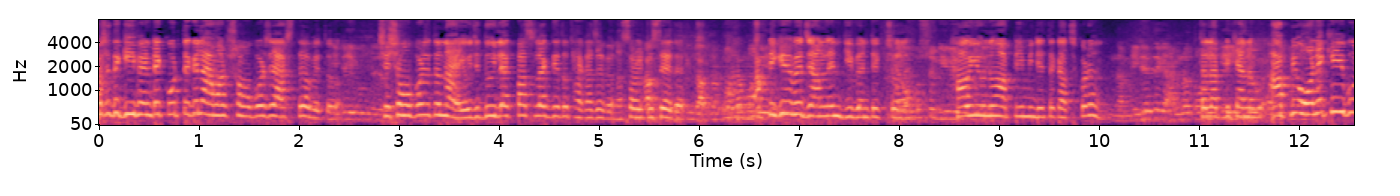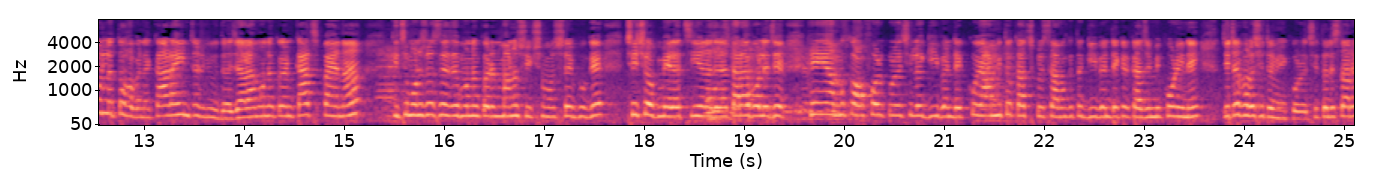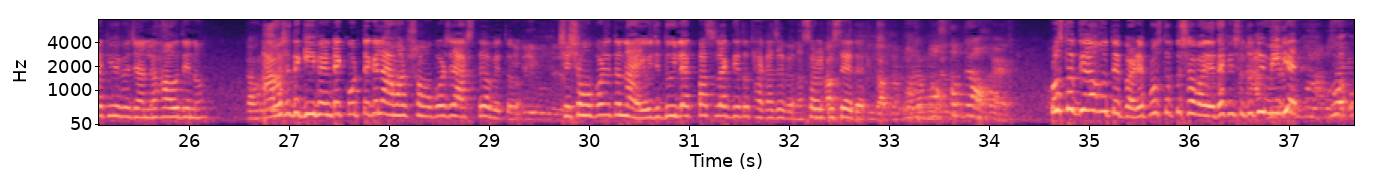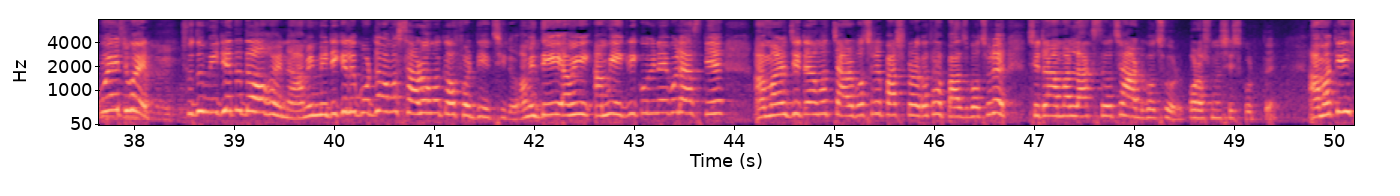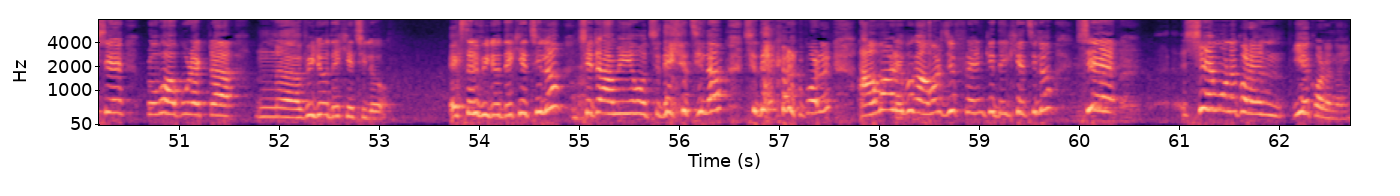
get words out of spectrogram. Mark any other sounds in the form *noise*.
আমার সাথে give and take করতে গেলে আমার সমপর্যায়ে আসতে হবে তো। সে সমপর্যায়ে তো নাই ওই যে দুই লাখ পাঁচ লাখ দিয়ে তো থাকা যাবে না। সরি টু সে দ্যাট আপনি কীভাবে জানলেন গিভ অ্যান্ড টেক চলে? হ্যাঁ, হাউ ইউ নো আপনি মিডিয়াতে কাজ করেন? তাহলে আপনি কেন আপনি অনেকেই বললে তো হবে না। কারা ইন্টারভিউ দেয়? যারা মনে করেন কাজ পায় না কিছু মানুষ আছে যে মনে করেন মানসিক সমস্যায় ভুগে সেসব মেয়েরা চিনে না জানে তারা বলে যে হ্যাঁ আমাকে অফার করেছিল গিভ অ্যান্ড টেক কই আমি তো কাজ করেছি আমাকে তো গিভ অ্যান্ড টেকের কাজ আমি করি নাই। যেটা ভালো সেটা আমি করেছি। তাহলে তারা কীভাবে জানলো? হাউ দেনো আমার সাথে গিভ অ্যান্ড করতে গেলে আমার সমপর্যায়ে আসতে হবে তো। সে সমপর্যায়ে তো নাই ওই যে দুই লাখ পাঁচ লাখ দিয়ে তো থাকা যাবে না সরি টু সে দ্যাট কিন্তু আপনার কথা মতো প্রস্তাব দেওয়া প্রস্তাব দেওয়া হতে পারে প্রস্তাব তো সবাই দেখেন শুধু তুই মিডিয়া ওয়েট ওয়েট শুধু মিডিয়াতে দেওয়া হয় না আমি মেডিকেলে পড়তাম আমার স্যারও আমাকে অফার দিয়েছিল। আমি দে আমি আমি এগ্রি করি নাই বলে আজকে আমার যেটা আমার চার বছরে পাশ করার কথা পাঁচ বছরে সেটা আমার লাগছে হচ্ছে আট বছর পড়াশোনা শেষ করতে। আমাকেই সে প্রভাবপুর একটা ভিডিও দেখিয়েছিল। এক্সের ভিডিও দেখিয়েছিল, সেটা আমি হচ্ছে দেখেছিলাম, সে দেখার পরে আমার এবং আমার যে ফ্রেন্ডকে দেখিয়েছিল, সে সে মনে করেন ইয়ে করে নাই।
